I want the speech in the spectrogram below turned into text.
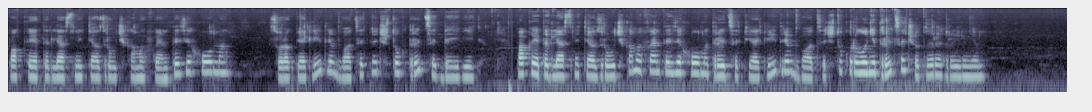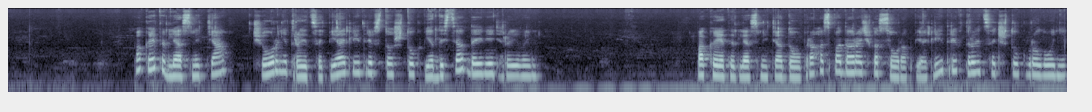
Пакети для сміття з ручками Fantasy Home 45 літрів 25 штук 39. Пакети для сміття з ручками Fantasy Home 35 літрів 20 штук в рулоні 34 гривні. Пакети для сміття чорні 35 літрів 100 штук 59 гривень. Пакети для сміття добра господарочка 45 літрів 30 штук в рулоні.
